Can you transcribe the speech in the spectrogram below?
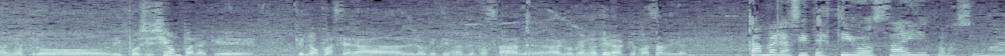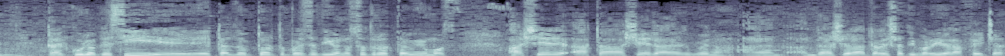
a nuestra disposición para que, no pase nada de lo que tenga que pasar, algo que no tenga que pasar, digamos. ¿Cámaras y testigos hay para sumar? Calculo que sí, eh, está el doctor, por eso digo, nosotros estuvimos ayer, hasta ayer, bueno, de ayer a la tarde, ya estoy perdido la fecha,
